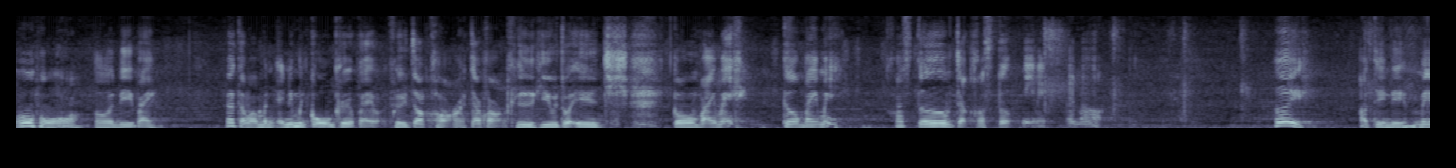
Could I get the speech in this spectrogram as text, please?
โอ้โห เออ ดีไปแต่ว่ามันอันนี้มันโกงเกินไปว่ะคือเจ้าของเจ้าของคือฮิวตัวเองโกงไปไหมโกงไปไหมคอสตูมจากคอสตูมนี่นี่ไอ้นอกเฮ้ย เอาจริงดิไม่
